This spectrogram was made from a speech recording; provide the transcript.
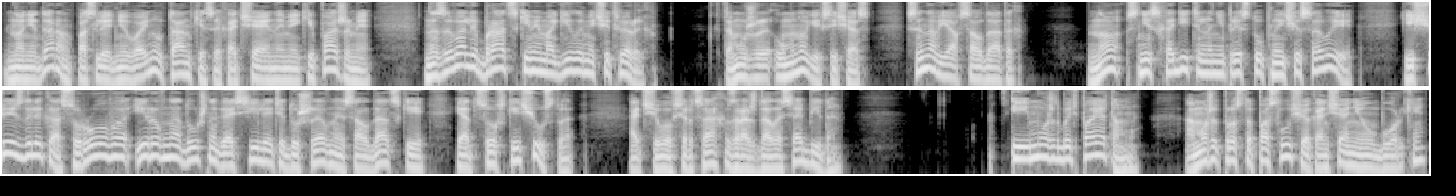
но недаром в последнюю войну танки с их отчаянными экипажами называли братскими могилами четверых. К тому же у многих сейчас сыновья в солдатах. Но снисходительно неприступные часовые — еще издалека сурово и равнодушно гасили эти душевные солдатские и отцовские чувства, отчего в сердцах зарождалась обида. И, может быть, поэтому, а может, просто по случаю окончания уборки,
